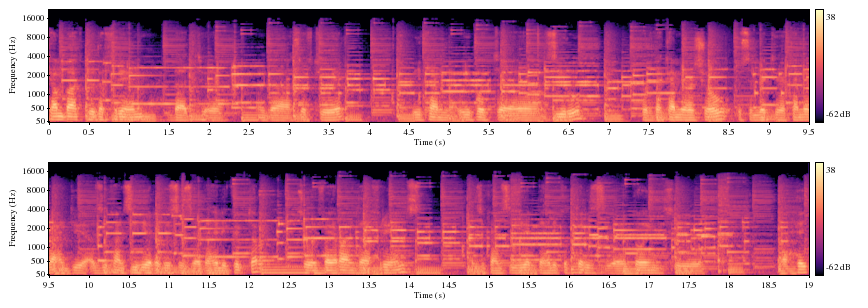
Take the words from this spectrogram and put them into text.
come back to the frame that uh, the software, we can we put uh, zero for the camera show to select your camera. And you, as you can see here this is uh, the helicopter. So if I run the frames as you can see here the helicopter is uh, going to uh, hit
